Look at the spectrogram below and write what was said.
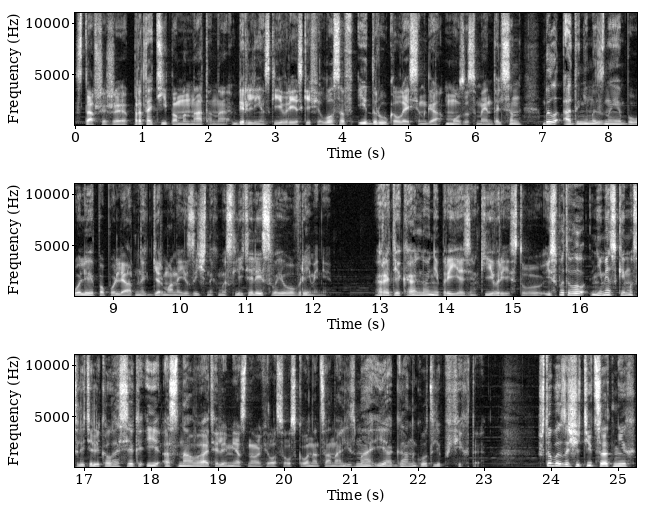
Ставший же прототипом Натана берлинский еврейский философ и друг Лессинга Мозес Мендельсон был одним из наиболее популярных германоязычных мыслителей своего времени – Радикальную неприязнь к еврейству испытывал немецкий мыслитель-классик и основатель местного философского национализма Иоганн Готлиб Фихте. Чтобы защититься от них,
